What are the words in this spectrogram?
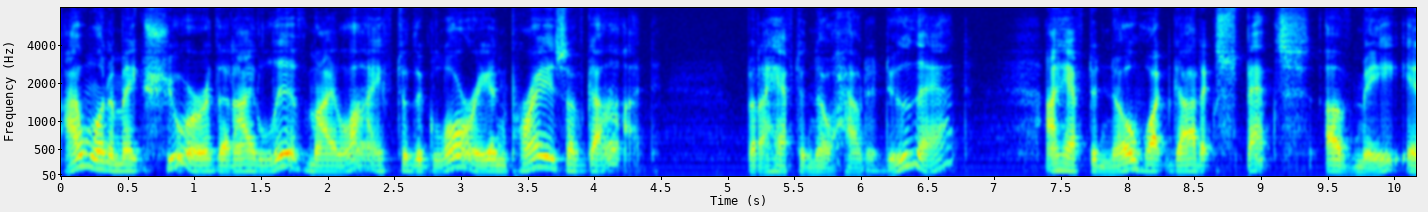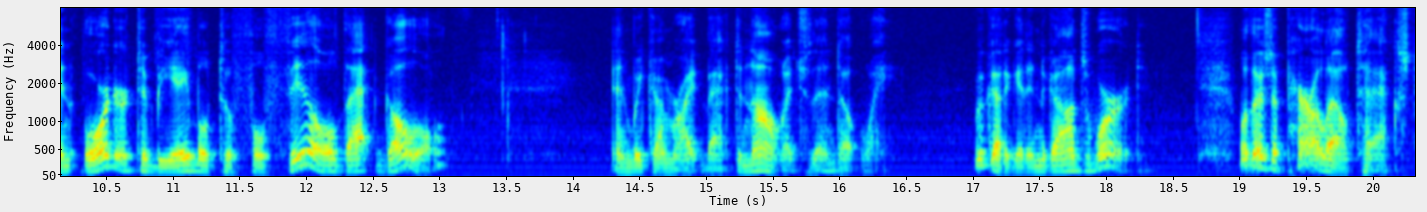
I want to make sure that I live my life to the glory and praise of God. But I have to know how to do that. I have to know what God expects of me in order to be able to fulfill that goal. And we come right back to knowledge then, don't we? We've got to get into God's Word. Well, there's a parallel text,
